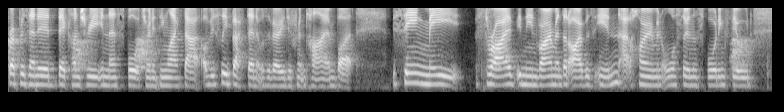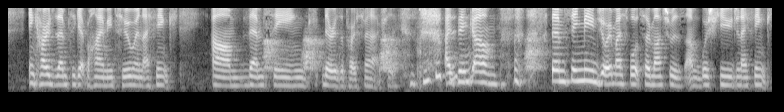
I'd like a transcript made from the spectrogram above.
represented their country in their sports or anything like that. Obviously, back then it was a very different time. But seeing me thrive in the environment that I was in at home and also in the sporting field encourage them to get behind me too. And I think um, them seeing there is a post fan actually. I think um, them seeing me enjoy my sport so much was um, was huge, and I think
